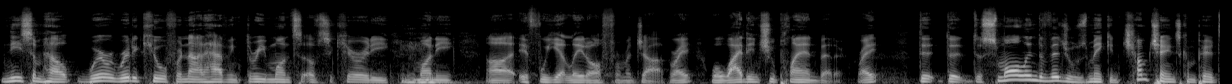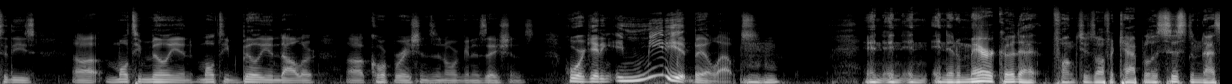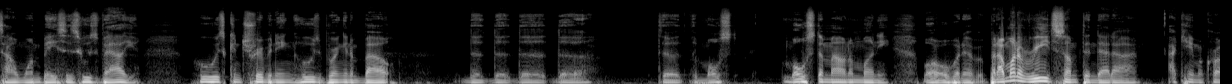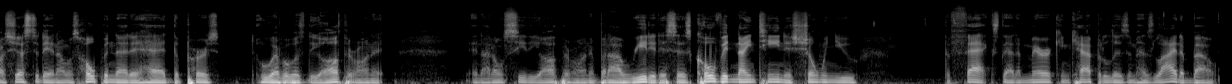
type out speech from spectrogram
need some help, we're ridiculed for not having three months of security money uh, if we get laid off from a job, right? Well, why didn't you plan better, right? The the the small individuals making chump change compared to these uh, multi-million, multi-billion dollar uh, corporations and organizations who are getting immediate bailouts. And, and, and, and in America, that functions off a capitalist system. That's how one bases whose value, who is contributing, who's bringing about the the the the the, the most most amount of money or, or whatever. But I want to read something that I I came across yesterday, and I was hoping that it had the person whoever was the author on it. And I don't see the author on it, but I'll read it. It says COVID nineteen is showing you the facts that American capitalism has lied about.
